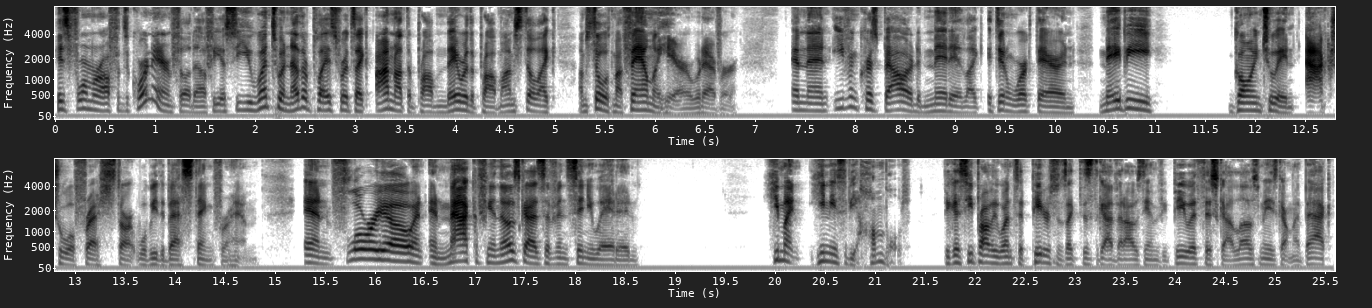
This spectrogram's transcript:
his former offensive coordinator in Philadelphia. So you went to another place where it's like, I'm not the problem. They were the problem. I'm still like, I'm still with my family here or whatever. And then even Chris Ballard admitted like it didn't work there, and maybe going to an actual fresh start will be the best thing for him. And Florio and, and McAfee and those guys have insinuated he might he needs to be humbled because he probably went to Peterson's like this is the guy that I was the MVP with. This guy loves me. He's got my back.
